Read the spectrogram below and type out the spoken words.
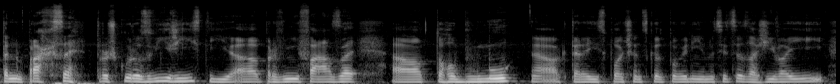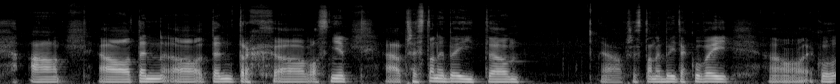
ten prach se trošku rozvíří z té první fáze toho boomu, který společenské odpovědné investice zažívají. A ten, ten trh vlastně přestane být přestane být takovej jako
